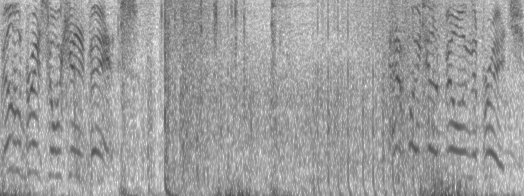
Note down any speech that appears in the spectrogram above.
Build the bridge so we can advance. Halfway done building the bridge. Bridge is being built. Building the bridge. Build the bridge.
